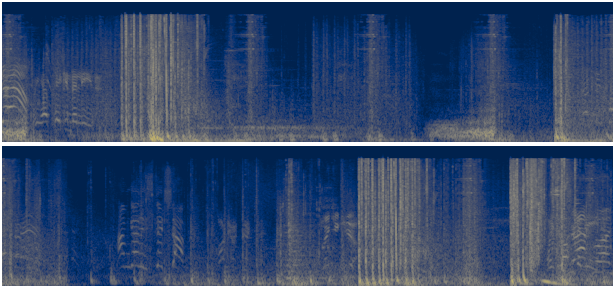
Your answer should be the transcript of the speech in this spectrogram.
down! We have taken the lead. I'm getting stitched up! Taking here. We've lost the Draft lead. one!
